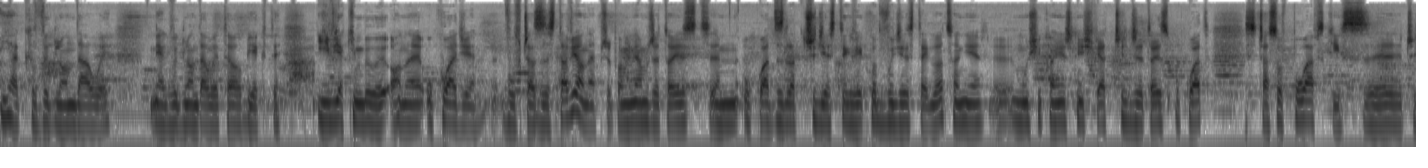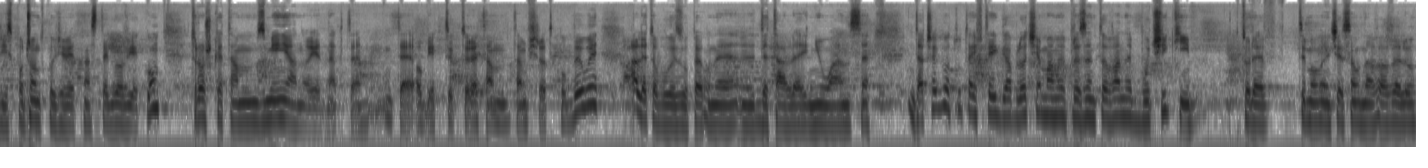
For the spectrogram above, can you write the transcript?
jak wyglądały, jak wyglądały te obiekty i w jakim były one układzie wówczas zestawione. Przypominam, że to jest układ z lat 30. wieku XX, co nie musi koniecznie świadczyć, że to jest układ z czasów puławskich, z, czyli z początku XIX wieku. Troszkę tam zmieniano jednak te, te obiekty, które tam, tam w środku były, ale to były zupełne e, detale, niuanse. Dlaczego tutaj w tej gablocie mamy prezentowane buciki, które tym momencie są na Wawelu.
